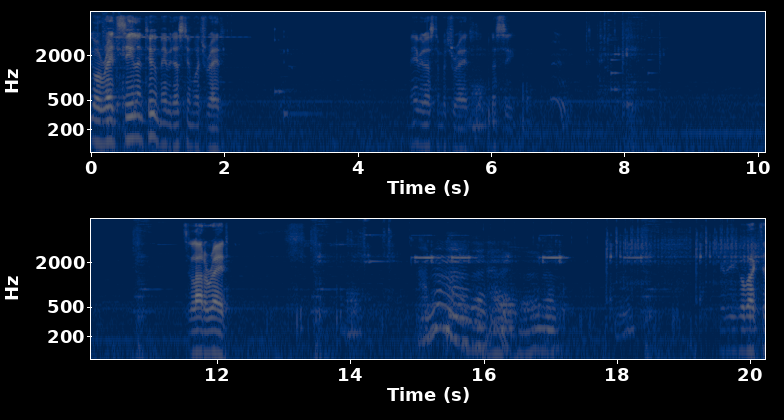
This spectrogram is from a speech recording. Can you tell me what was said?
We go red ceiling too. Maybe that's too much red. Maybe that's too much red. Let's see. It's a lot of red. Maybe go back to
